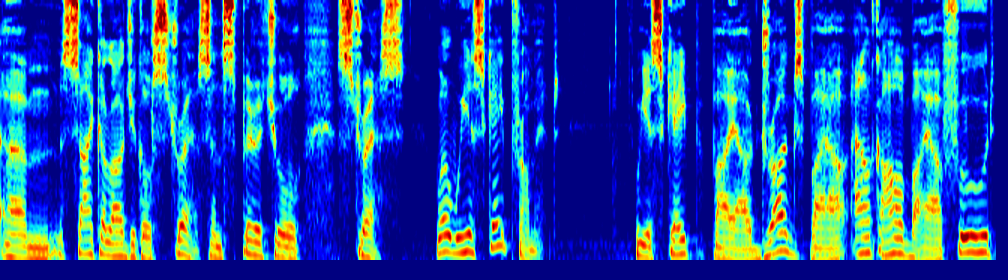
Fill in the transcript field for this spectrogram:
um, psychological stress and spiritual stress? Well, we escape from it. We escape by our drugs, by our alcohol, by our food,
